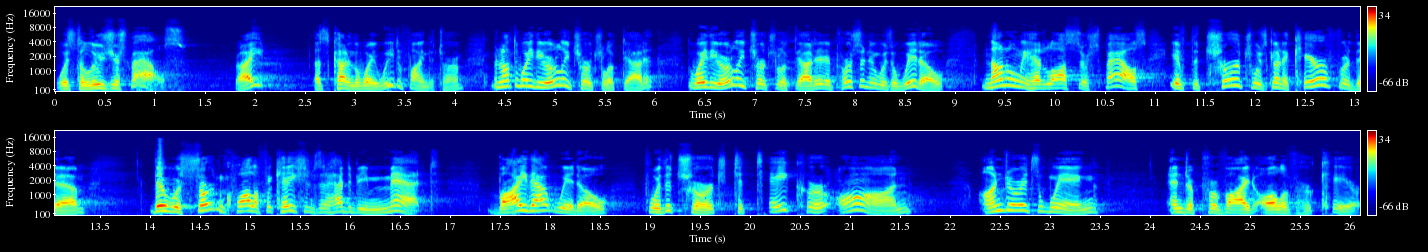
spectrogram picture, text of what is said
was to lose your spouse, right? That's kind of the way we define the term, but not the way the early church looked at it. The way the early church looked at it, a person who was a widow not only had lost their spouse, if the church was going to care for them, there were certain qualifications that had to be met by that widow for the church to take her on under its wing and to provide all of her care.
